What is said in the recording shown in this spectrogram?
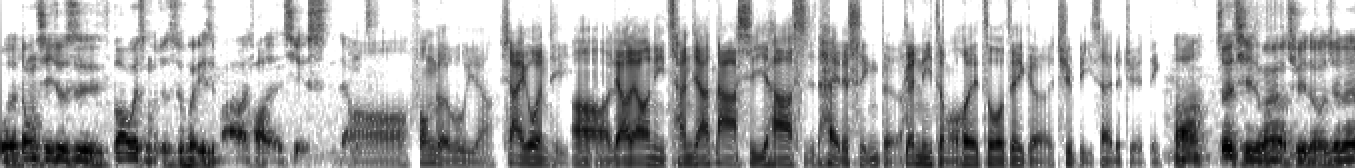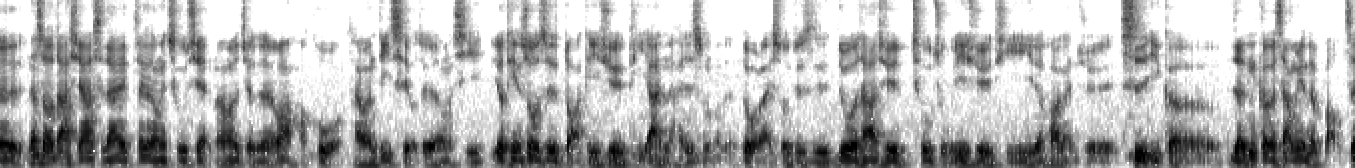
我的东西就是不知道为什么。就是会一直把它画的很写实这样子哦，风格不一样。下一个问题啊，聊聊你参加大嘻哈时代的心得，跟你怎么会做这个去比赛的决定啊？这个其实蛮有趣的。我觉得那时候大嘻哈时代这个东西出现，然后觉得哇，好酷哦！台湾第一次有这个东西，又听说是短 K 去提案的还是什么的。对我来说，就是如果他去出主意去提议的话，感觉是一个人格上面的保证，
